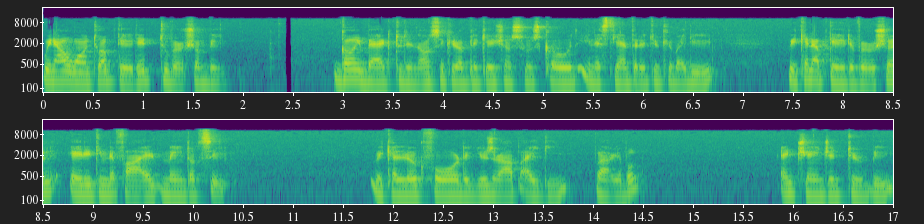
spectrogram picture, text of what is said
We now want to update it to version B. Going back to the non-secure application source code in STM32CubeIDE, we can update the version editing the file main.c. We can look for the user app ID variable and change it to B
